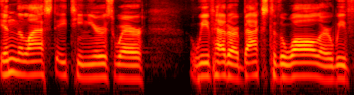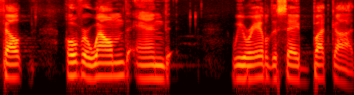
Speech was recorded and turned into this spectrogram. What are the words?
in the last 18 years where we've had our backs to the wall or we've felt overwhelmed and we were able to say, but God.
